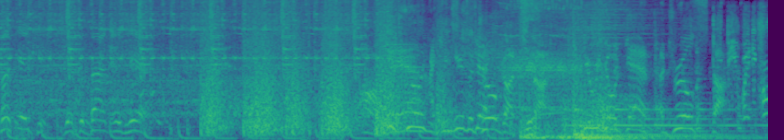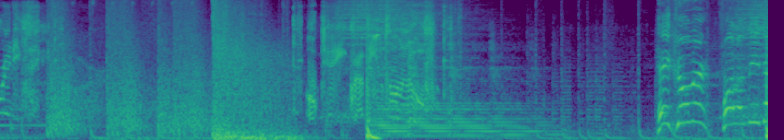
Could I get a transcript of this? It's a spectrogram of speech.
First aid kit. Get the band aid here. Oh, man. I can hear the drill got stuck again. A drill stuck. Be ready for anything. Okay, grab the intel and move. Hey, Kroger, follow me now.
